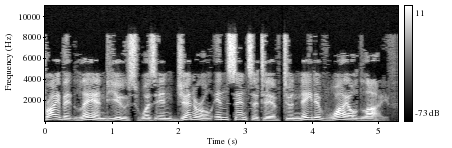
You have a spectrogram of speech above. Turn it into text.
Private land use was in general insensitive to native wildlife.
